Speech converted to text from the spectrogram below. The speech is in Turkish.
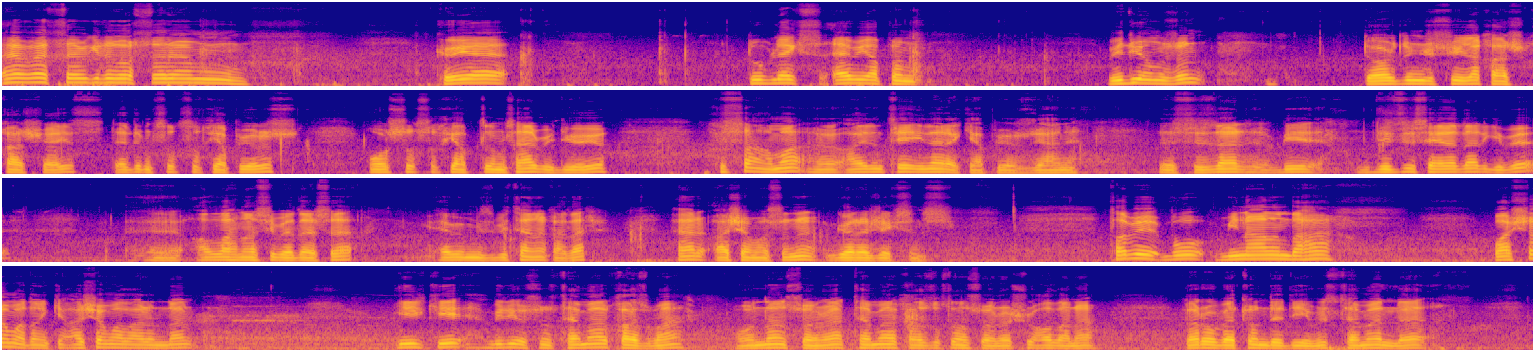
Evet sevgili dostlarım. Köye dubleks ev yapım videomuzun dördüncüsüyle karşı karşıyayız. Dedim sık sık yapıyoruz. O sık sık yaptığımız her videoyu kısa ama e, ayrıntıya inerek yapıyoruz. Yani e, sizler bir dizi seyreder gibi e, Allah nasip ederse evimiz bitene kadar her aşamasını göreceksiniz. Tabi bu binanın daha başlamadanki aşamalarından ilki biliyorsunuz temel kazma. Ondan sonra temel kazdıktan sonra şu alana garo beton dediğimiz temelle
